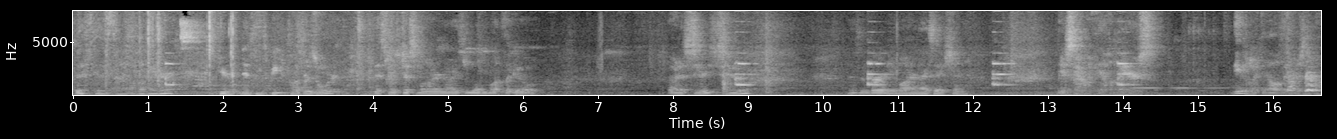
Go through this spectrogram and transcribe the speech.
This is the elevator here at Disney's Beach Club Resort. This was just modernized one month ago. Go to Series 2. This is a brand new modernization. These are like the elevators. These are like the elevators. It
